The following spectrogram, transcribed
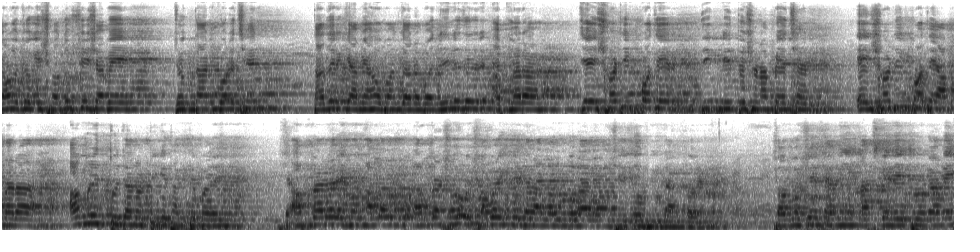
সহযোগী সদস্য হিসাবে যোগদান করেছেন তাদেরকে আমি আহ্বান জানাব, নিজেদের আপনারা যে সঠিক পথের দিক নির্দেশনা পেয়েছেন, এই সঠিক পথে আপনারা আমৃত্যু যেন টিকে থাকতে পারে। আপনারা এবং আল্লাহ আমরা সহ সবাইকে যেন আল্লাহ আলম সেই তৌফিক দান করেন। সর্বশেষ আমি আজকের এই প্রোগ্রামে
